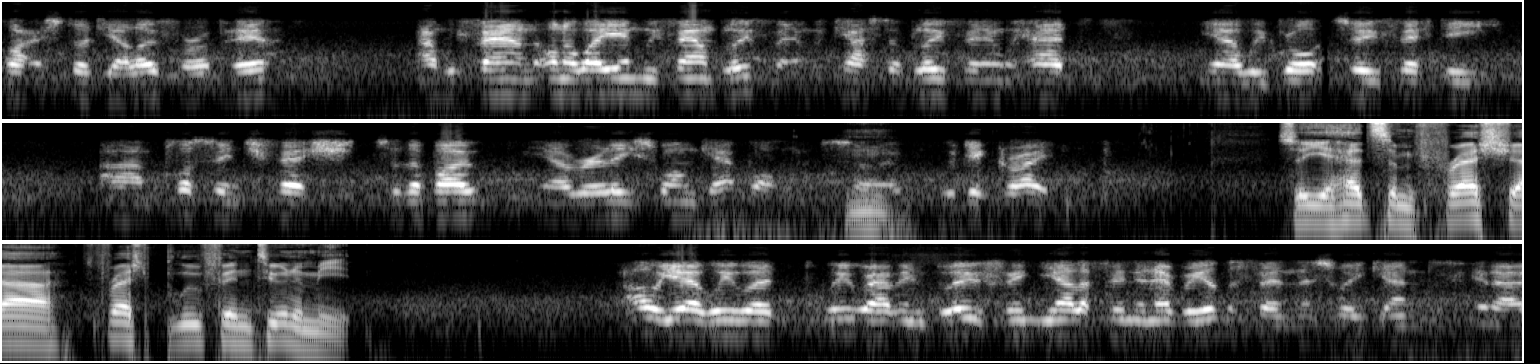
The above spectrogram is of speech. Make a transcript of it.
quite a stud yellow for up here. And we found on our way in we found bluefin, and we cast up bluefin, and we had you know we brought 250 um, plus inch fish to the boat, you know, release one, one. So mm. we did great. So you had some fresh, uh, fresh bluefin tuna meat. Oh yeah, we were we were having bluefin, yellowfin, and every other fin this weekend. You know,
